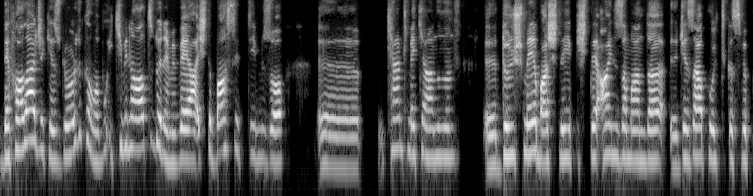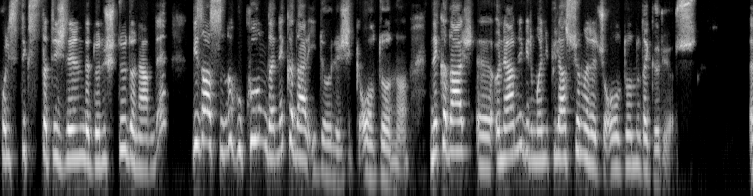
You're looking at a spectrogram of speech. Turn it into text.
defalarca kez gördük ama bu 2006 dönemi veya işte bahsettiğimiz o e, kent mekanının e, dönüşmeye başlayıp işte aynı zamanda e, ceza politikası ve polistik stratejilerinin de dönüştüğü dönemde biz aslında hukukun da ne kadar ideolojik olduğunu, ne kadar e, önemli bir manipülasyon aracı olduğunu da görüyoruz. E,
